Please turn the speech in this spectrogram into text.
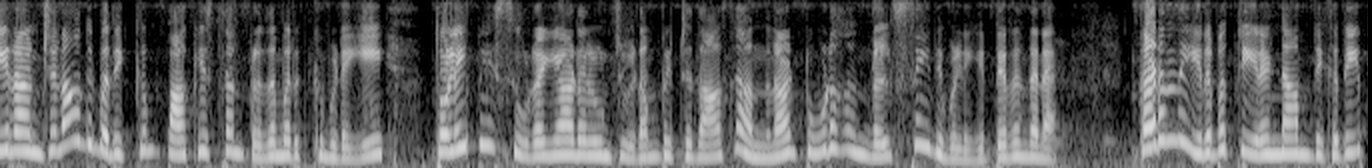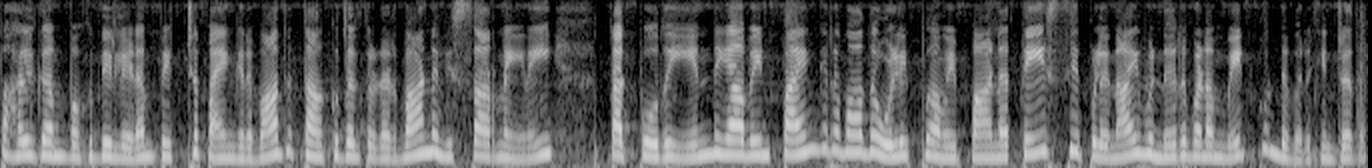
ஈரான் ஜனாதிபதிக்கும் பாகிஸ்தான் பிரதமருக்கும் இடையே தொலைபேசி உரையாடல் ஒன்று இடம்பெற்றதாக அந்த நாட்டு ஊடகங்கள் செய்தி வெளியிட்டிருந்தன. கடந்த இருபத்தி இரண்டாம் திகதி பஹல்காம் பகுதியில் இடம்பெற்ற பயங்கரவாத தாக்குதல் தொடர்பான விசாரணையினை தற்போது இந்தியாவின் பயங்கரவாத ஒழிப்பு அமைப்பான தேசிய புலனாய்வு நிறுவனம் மேற்கொண்டு வருகின்றது.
